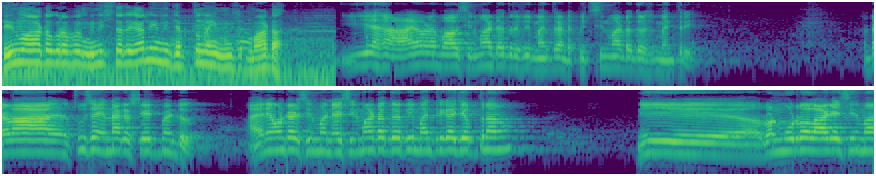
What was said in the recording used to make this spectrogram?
సినిమా ఆటోగ్రఫీ మినిస్టర్గా నేను చెప్తున్నా ఈ మాట. ఈ ఆవిడ బాబు సినిమాటోగ్రఫీ మంత్రి అంట పిచ్ సినిమాటోగ్రఫీ మంత్రి. అంటాడా చూసా ఇందాక స్టేట్మెంట్. ఆయనే ఉంటాడు సినిమా నేను సినిమాటోగ్రఫీ మంత్రిగా చెప్తున్నాను. నీ రెండు మూడు రోజులు ఆడే సినిమా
